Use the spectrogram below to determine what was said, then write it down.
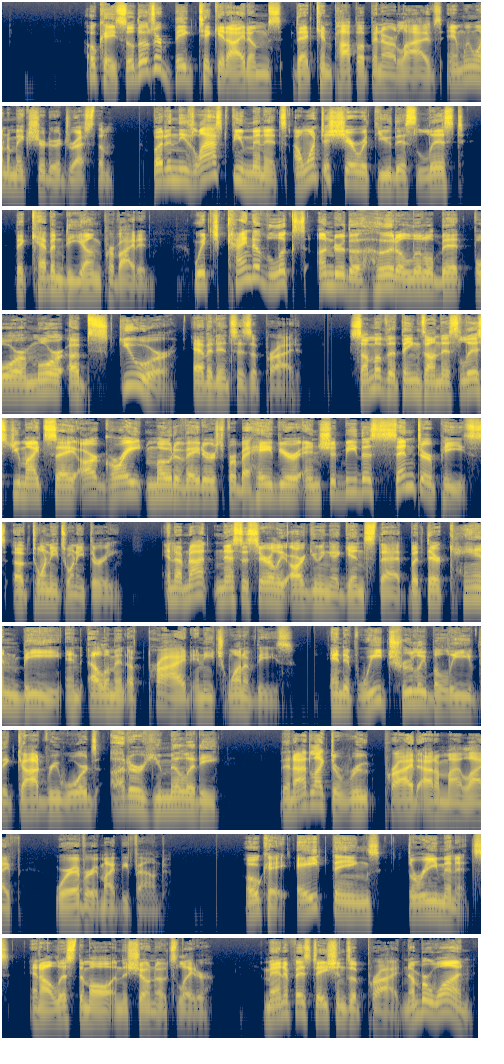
Okay, so those are big ticket items that can pop up in our lives, and we want to make sure to address them. But in these last few minutes, I want to share with you this list that Kevin DeYoung provided, which kind of looks under the hood a little bit for more obscure evidences of pride. Some of the things on this list you might say are great motivators for behavior and should be the centerpiece of 2023. And I'm not necessarily arguing against that, but there can be an element of pride in each one of these. And if we truly believe that God rewards utter humility, then I'd like to root pride out of my life wherever it might be found. Okay, eight things, three minutes, and I'll list them all in the show notes later. Manifestations of pride. Number one,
